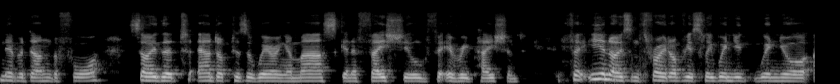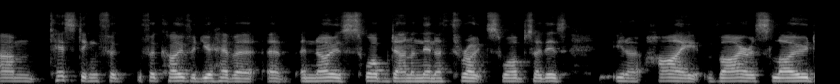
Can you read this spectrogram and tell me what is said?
never done before, so that our doctors are wearing a mask and a face shield for every patient. For ear, nose, and throat, obviously, when you when you're um, testing for for COVID, you have a, a, a nose swab done and then a throat swab. So there's you know high virus load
